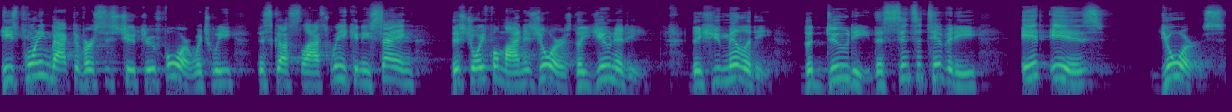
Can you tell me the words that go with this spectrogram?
He's pointing back to verses 2 through 4, which we discussed last week, and he's saying, This joyful mind is yours. The unity, the humility, the duty, the sensitivity, it is yours.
